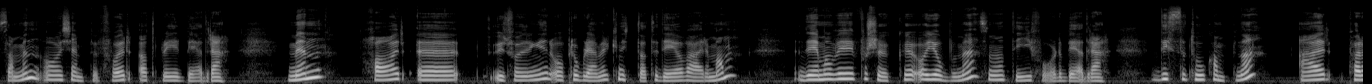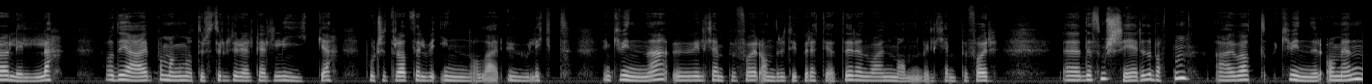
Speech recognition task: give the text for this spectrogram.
sammen å kjempe for at blir bedre. Menn har uh, utfordringer og problemer knytta til det å være mann. Det må vi forsøke å jobbe med, sånn at de får det bedre. Disse to kampene er parallelle. Og de er på mange måter strukturelt helt like, bortsett fra at selve innholdet er ulikt. En kvinne vil kjempe for andre typer rettigheter enn hva en mann vil kjempe for. Eh, det som skjer i debatten, er jo at kvinner og menn,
